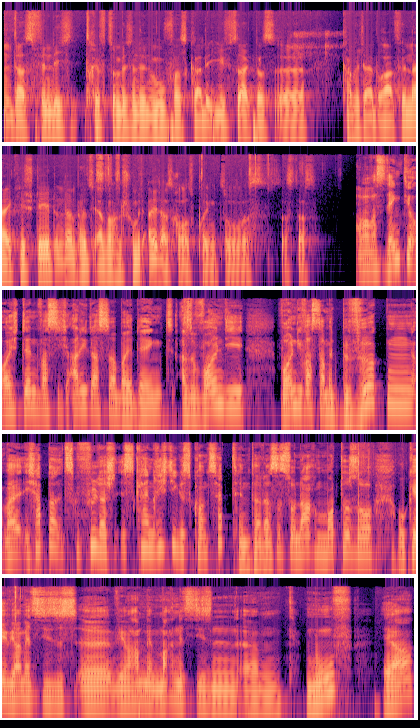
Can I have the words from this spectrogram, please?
Das, finde ich, trifft so ein bisschen den Move, was gerade Yves sagt, dass äh, Capital Bra für Nike steht und dann plötzlich einfach einen Schuh mit Adidas rausbringt. So, was, ist das? aber was denkt ihr euch denn, was sich Adidas dabei denkt? Also wollen die, wollen die was damit bewirken? Weil ich habe da das Gefühl, da ist kein richtiges Konzept hinter. Das ist so nach dem Motto so, okay, wir haben jetzt dieses, äh, wir haben, machen jetzt diesen ähm, Move, ja,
